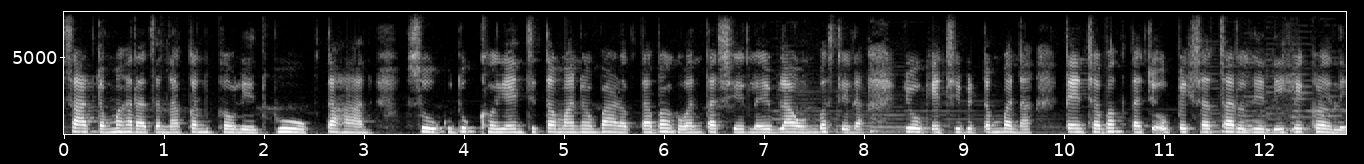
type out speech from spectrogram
साठ महाराजांना कणकवलीत भूक तहान सुख दुःख यांची तमान बाळगता भगवंताशी लय लावून बसलेल्या योग्याची विटंबना त्यांच्या भक्ताची उपेक्षा चाललेली हे कळले.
